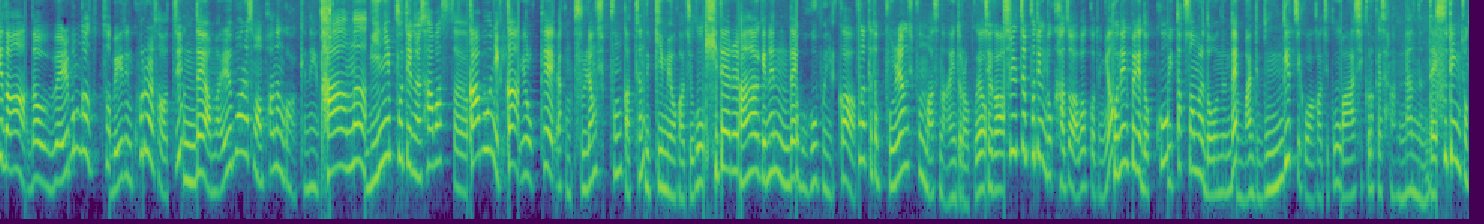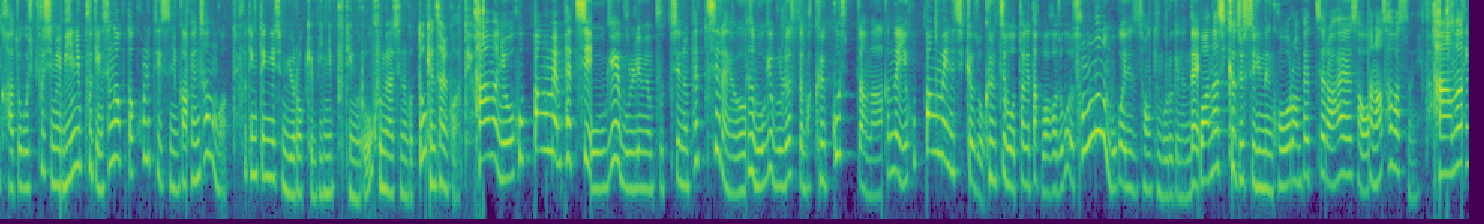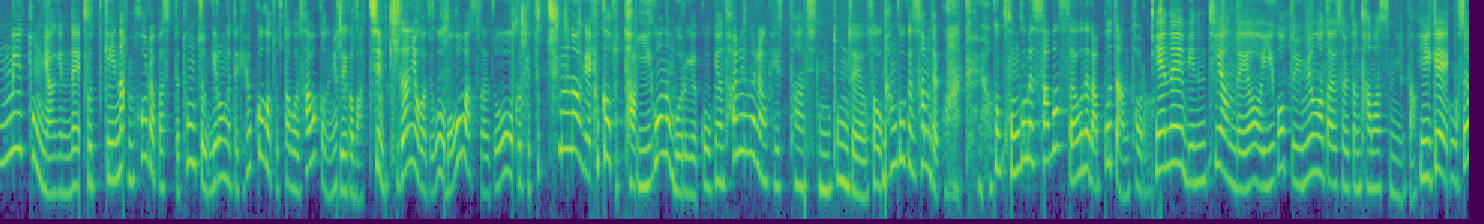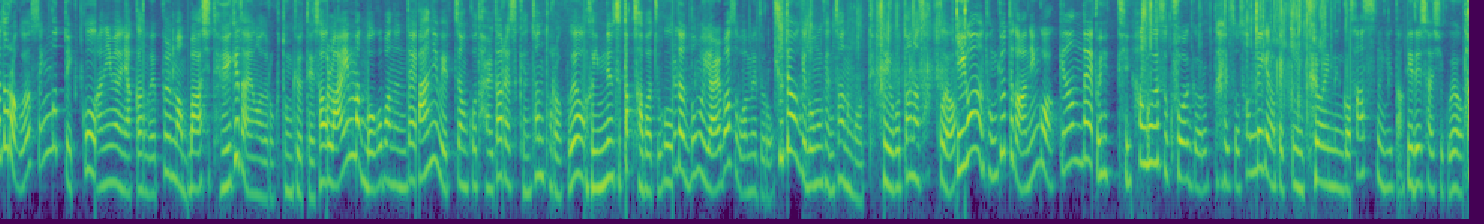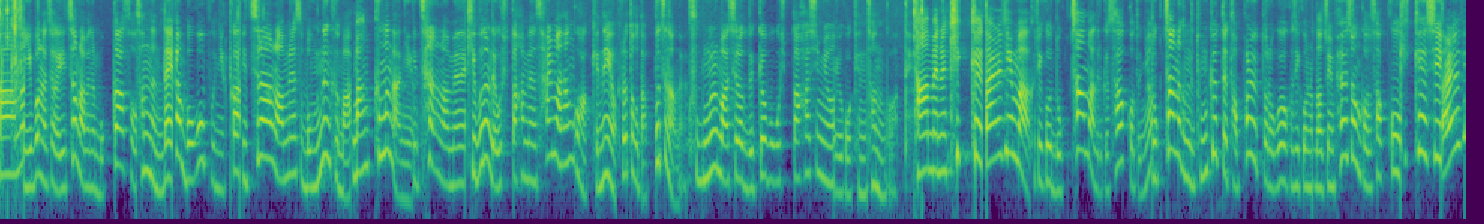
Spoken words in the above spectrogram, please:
웃기다. 나 왜 일본 가서 메이드 인 코리아를 사왔지? 근데 아마 일본에서만 파는 것 같긴 해요. 다음은 미니 푸딩을 사봤어요. 까보니까 이렇게 약간 불량식품 같은 느낌이어가지고 기대를 안 하긴 했는데 먹어보니까 생각했던 불량식품 맛은 아니더라고요. 제가 실제 푸딩도 가져와 봤거든요. 보냉백에 넣고 위탁수화물에 넣었는데 많이 뭉개지고 와가지고 맛이 그렇게 잘 안 났는데 푸딩 좀 가지고 싶으시면 미니 푸딩 생각보다 퀄리티 있으니까 괜찮은 것 같아요. 푸딩 땡기시면 이렇게 미니 푸딩으로 구매하시는 것도 괜찮을 것 같아요. 다음은 이 호빵맨 패치. 목에 물리면 붙이는 패치래요. 그래서 목에 물렸을 때 막 긁고 싶잖아. 근데 이 호빵맨이 시켜줘. 긁지 못하게 딱 와가지고 성분은 뭐가 있는지 정확히 모르겠는데 완화시켜줄 수 있는 그런 패치라 해서 하나 사봤습니다. 다음은 생리통 약인데 붓기나 좀 허리 아팠을 때 통증 이런 게 되게 효과가 좋다고 해서 사봤거든요. 얘가 마침 기간이어가지고 먹어봤어요. 좀 그렇게 특출나게 효과 좋다. 이거는 모르겠고 그냥 타리누리랑 비슷한 진통제여서 한국에서 사면 될 것 같아요. 그럼 궁금해서 사봤어요. 근데 나쁘지 않더라. 얘네 민티아인데요. 이것도 유명하다 해서 일단 담았습니다. 이게 뭐 세더라고요. 센 것도 있고 아니면 약간 웨플맛 맛이 되게 다양하더라고 돈키호테에서 라임 맛 먹어봤는데 많이 맵지 않고 달달해서 괜찮더라고요. 그 입냄새 딱 잡아주고 일단 너무 얇아서 마음에 들어. 휴대하기 너무 괜찮은 것 같아요. 그래서 이것도 하나 샀고요. 이거는 돈키호테가 아닌 것 같긴 한데 VT 한국에서 구하기 어렵다 해서 300이랑 100좀 들어있는 거 샀습니다. 리들샷이고요. 다음은 이번에 제가 이천 라면을 못 가서 샀는데 그냥 먹어보니까 이치란 라면에서 먹는 그 맛만큼은 아니에요. 이치란 라면에 기분을 내고 싶다 하면 살만한 것 같긴 해요. 그렇다고 나쁘진 않아요. 국물 맛이라도 느껴보고 싶다 하시면 이거 괜찮은 것 같아요. 다음에는 키캣 딸기 맛 그리고 녹차 맛 이렇게 사왔거든요. 녹차는 근데 돈키호테 다 팔려있더라고요. 그래서 이거는 나중에 편의점 가서 샀고 키캣이 딸기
